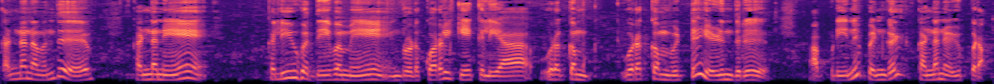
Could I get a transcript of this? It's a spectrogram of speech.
கண்ணனை வந்து கண்ணனே கலியுக தெய்வமே எங்களோட குரல் கேட்கலையா உறக்கம் உறக்கம் விட்டு எழுந்துரு அப்படின்னு பெண்கள் கண்ணன் எழுப்புறான்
